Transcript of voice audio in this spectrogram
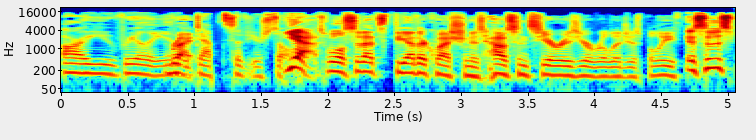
are you really in right. the depths of your soul? Yes. Well so that's the other question is how sincere is your religious belief? So this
